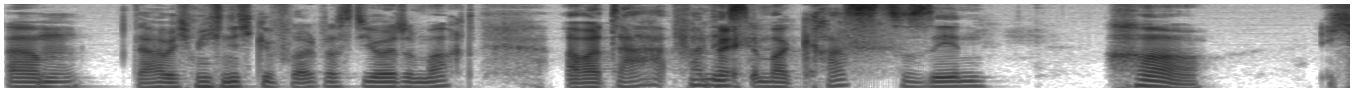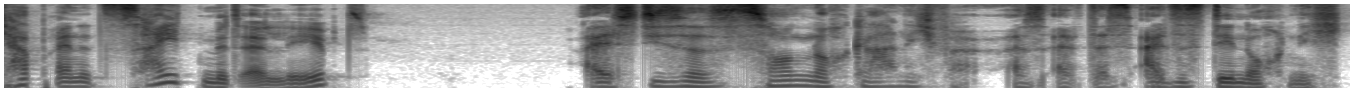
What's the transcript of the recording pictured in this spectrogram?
Ähm, Mhm. Da habe ich mich nicht gefragt, was die heute macht. Aber da fand ich es Nee. immer krass zu sehen, huh, ich habe eine Zeit miterlebt, als dieser Song noch gar nicht, also als, als es den noch nicht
